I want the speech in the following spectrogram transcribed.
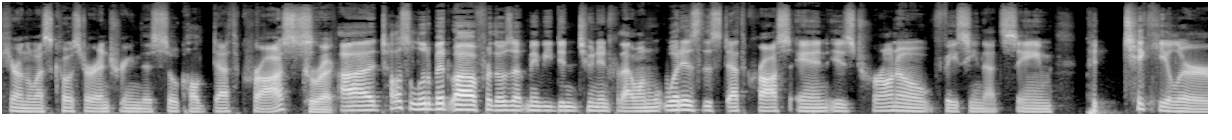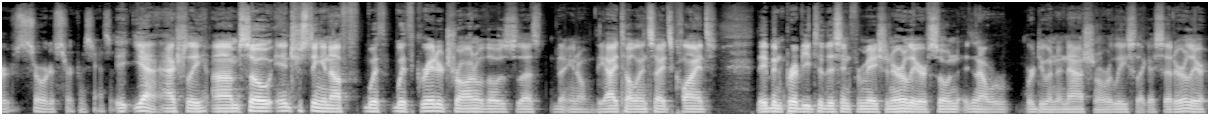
here on the West Coast are entering this so-called death cross. Correct. Uh, tell us a little bit uh, for those that maybe didn't tune in for that one. What is this death cross, and is Toronto facing that same particular sort of circumstances? Yeah, actually. Um, so interesting enough, with with Greater Toronto, those uh, you know the Eitel Insights clients, they've been privy to this information earlier. So now we're we're doing a national release, like I said earlier.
